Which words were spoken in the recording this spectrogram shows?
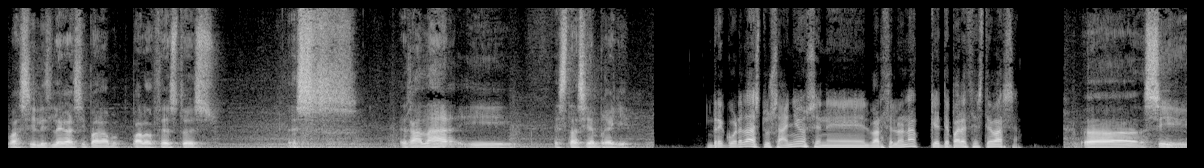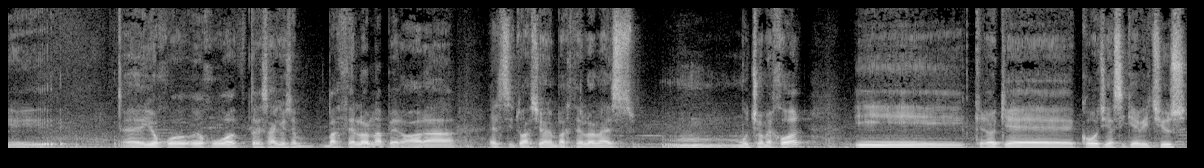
Basilis Legacy para baloncesto es, es ganar y está siempre aquí. ¿Recuerdas tus años en el Barcelona? ¿Qué te parece este Barça? Uh, sí, eh, yo, jugué, yo tres años en Barcelona, pero ahora la situación en Barcelona es mucho mejor y creo que coach Jasikevicius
